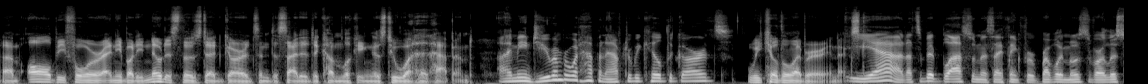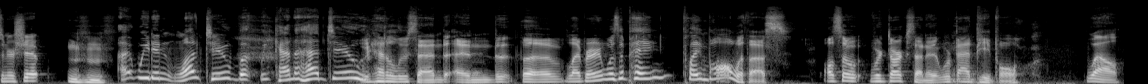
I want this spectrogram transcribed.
um, all before anybody noticed those dead guards and decided to come looking as to what had happened. I mean, do you remember what happened after we killed the guards? We killed the librarian next. Yeah, that's a bit blasphemous, I think, for probably most of our listenership. Mm-hmm. we didn't want to, but we kind of had to. We had a loose end, and the librarian wasn't paying, playing ball with us. Also, we're Dark Sun. We're bad people. Well,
